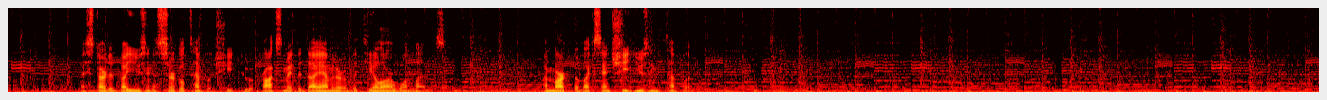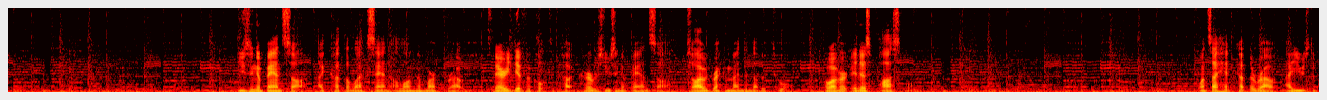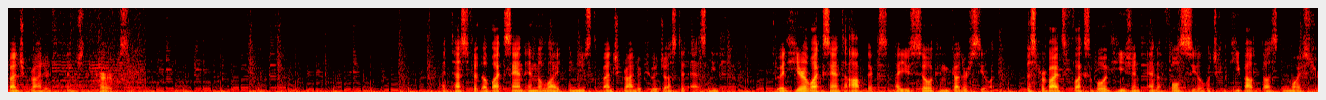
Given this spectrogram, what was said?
I started by using a circle template sheet to approximate the diameter of the TLR1 lens. I marked the Lexan sheet using the template. Using a bandsaw, I cut the Lexan along the marked route. It's very difficult to cut curves using a bandsaw, so I would recommend another tool. However, it is possible. Once I had cut the route, I used a bench grinder to finish the curves. I test fit the Lexan in the light and use the bench grinder to adjust it as needed. To adhere Lexan to optics, I use silicon gutter sealant. This provides flexible adhesion and a full seal which can keep out dust and moisture.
